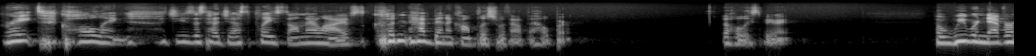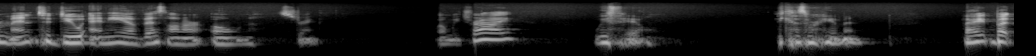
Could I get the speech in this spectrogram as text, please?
great calling Jesus had just placed on their lives couldn't have been accomplished without the helper, the Holy Spirit. But we were never meant to do any of this on our own strength. When we try, we fail because we're human, right? But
